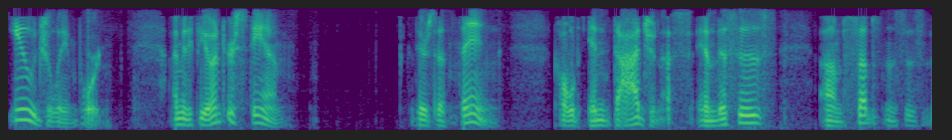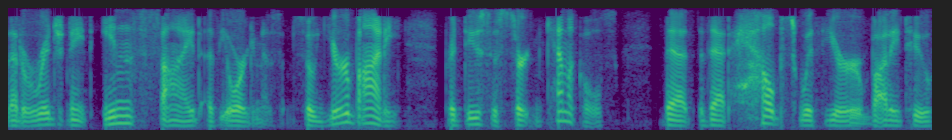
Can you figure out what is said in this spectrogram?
hugely important. I mean, if you understand, there's a thing called endogenous, and this is um, substances that originate inside of the organism. So your body produces certain chemicals that that helps with your body to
